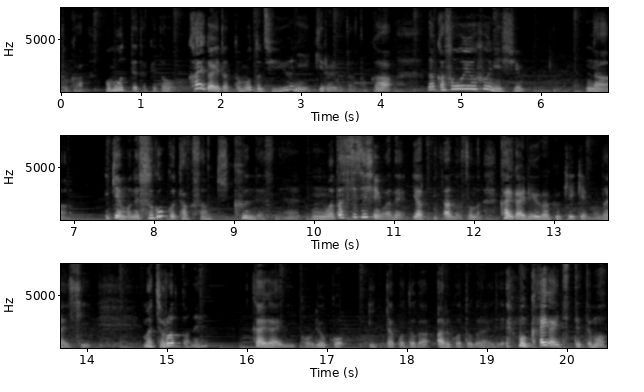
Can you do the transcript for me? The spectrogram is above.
とか思ってたけど海外だともっと自由に生きられたとかなんかそういうふうにしな意見もねすごくたくさん聞くんですね。うん、私自身はねやあのそんな海外留学経験もないし、まあ、ちょろっとね海外にこう旅行行ったことがあることぐらいで もう海外っつってても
